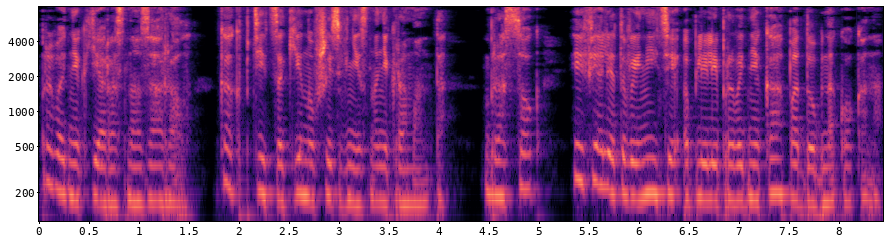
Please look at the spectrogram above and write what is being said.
Проводник яростно заорал, как птица, кинувшись вниз на некроманта. Бросок, и фиолетовые нити оплели проводника, подобно кокону.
